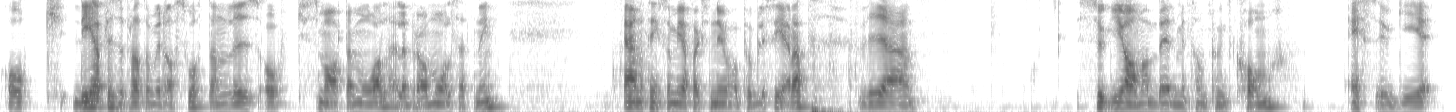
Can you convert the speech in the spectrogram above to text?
Och det jag precis pratat om idag, SWOT-analys och smarta mål, eller bra målsättning är någonting som jag faktiskt nu har publicerat via sugiyamabadminton.com S-U-G-I-Y-A-M-A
